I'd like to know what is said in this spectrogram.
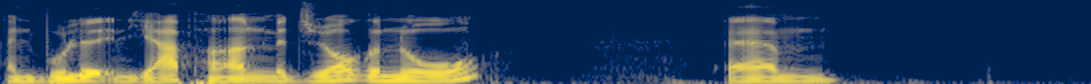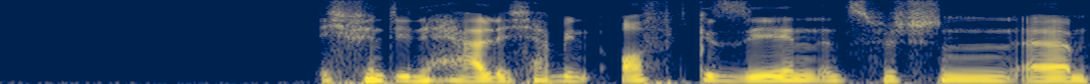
ein Bulle in Japan mit Jean Renault. Ähm, ich finde ihn herrlich. Ich habe ihn oft gesehen inzwischen. Ähm,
